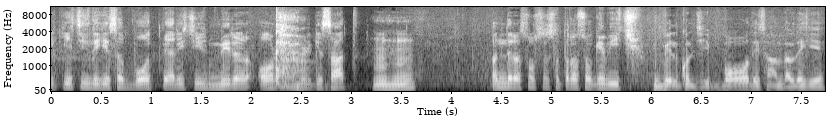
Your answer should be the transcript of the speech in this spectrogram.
एक ये चीज़ देखिए सर बहुत प्यारी चीज़ मिरर और डायमंड के साथ। हम्म। पंद्रह सौ से सत्रह सौ के बीच। बिल्कुल जी बहुत ही शानदार देखिए।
